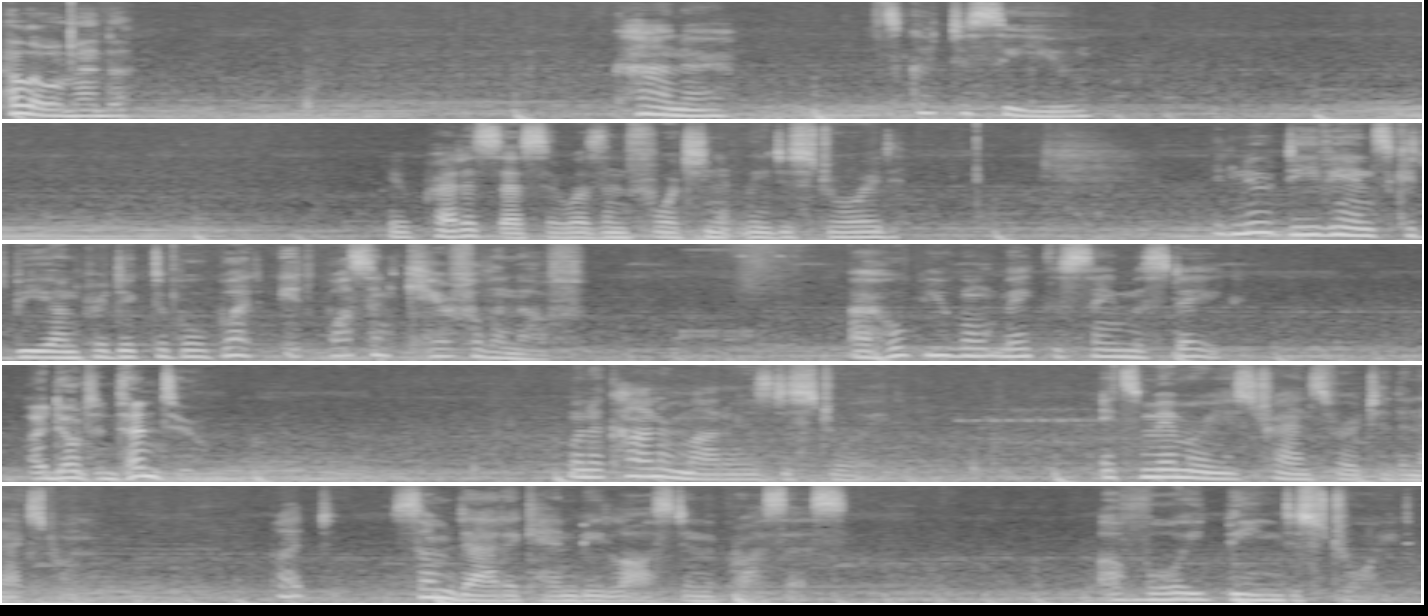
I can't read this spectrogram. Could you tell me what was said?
Hello, Amanda. Connor, it's good to see you. Your predecessor was unfortunately destroyed. It knew deviants could be unpredictable, but it wasn't careful enough. I hope you won't make the same mistake. I don't intend to. When a Connor model is destroyed, its memory is transferred to the next one. But some data can be lost in the process. Avoid being destroyed.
